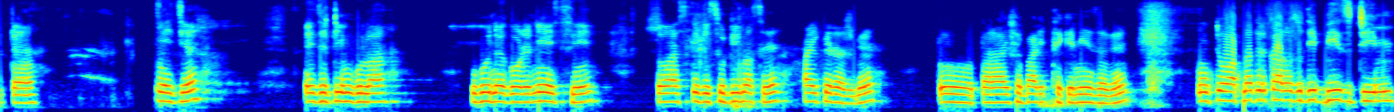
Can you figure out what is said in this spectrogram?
এটা এই যে এই যে ডিমগুলা গুইনে গড়ে নিয়ে এসেছি তো আজকে কিছু ডিম আছে পাইকার আসবে। তো তারা এসে বাড়ির থেকে নিয়ে যাবে। তো আপনাদের কারও যদি বীজ, ডিম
